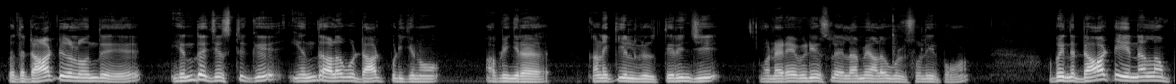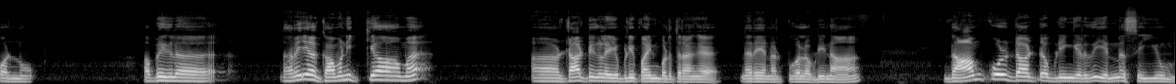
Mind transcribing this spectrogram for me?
இப்போ இந்த டாட்டுகள் வந்து எந்த ஜெஸ்ட்டுக்கு எந்த அளவு டாட் பிடிக்கணும் அப்படிங்கிற கணக்கியல்கள் தெரிஞ்சு இப்போ நிறைய வீடியோஸில் எல்லாமே அளவுகள் சொல்லியிருப்போம். அப்போ இந்த டாட்டு என்னெல்லாம் பண்ணும்? அப்போ இதில் நிறைய கவனிக்காமல் டாட்டுகளை எப்படி பயன்படுத்துகிறாங்க நிறைய நட்புகள் அப்படின்னா இந்த ஆம்கோல் டாட் அப்படிங்கிறது என்ன செய்யும்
